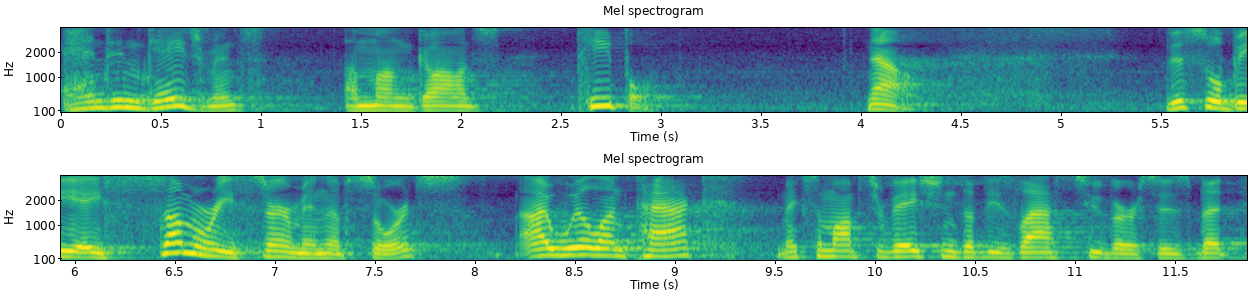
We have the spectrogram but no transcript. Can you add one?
and engagement among God's people. Now, this will be a summary sermon of sorts. I will unpack, make some observations of these last two verses, but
